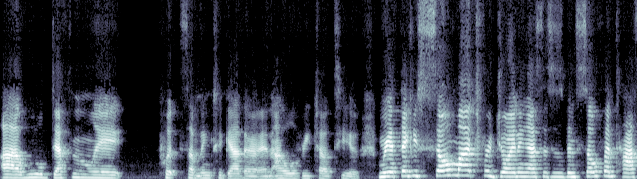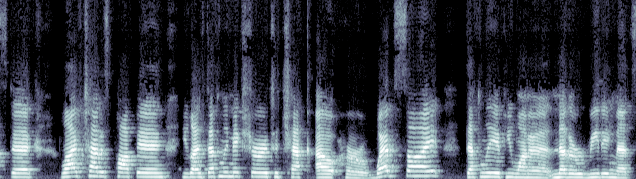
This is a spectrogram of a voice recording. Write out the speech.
uh, we will definitely put something together and I will reach out to you. Maria, thank you so much for joining us. This has been so fantastic. Live chat is popping. You guys definitely make sure to check out her website. Definitely, if you want another reading that's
